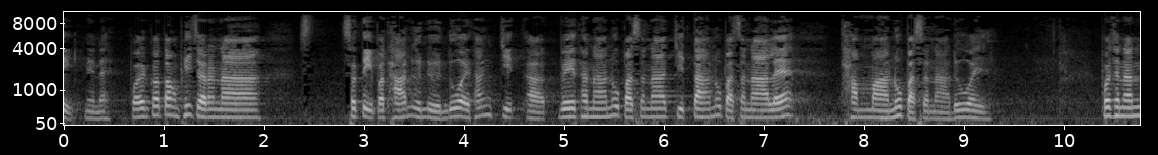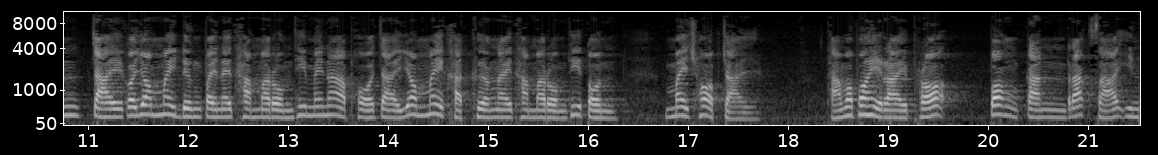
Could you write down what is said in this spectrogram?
ติเนี่ยนะเพราะฉะนั้นก็ต้องพิจารณาสติปัฏฐานอื่น ๆ ด้วยทั้งจิตเวทนานุปัสนา จิตตานุปัสนาและธรรมานุปัสนาด้วย เพราะฉะนั้นใจก็ย่อมไม่ดึงไปในธรรมอารมณ์ที่ไม่น่าพอใจย่อมไม่ขัดเคืองในธรรมอารมณ์ที่ตน ไม่ชอบใจ ถามว่าเพราะเหตุไร เพราะป้องกันรักษาอิน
